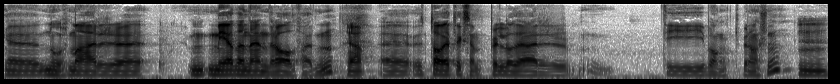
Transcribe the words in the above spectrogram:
eh, noe som er eh, Med denne endra atferden ja. eh, Ta et eksempel, og det er de i bankbransjen. Mm,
